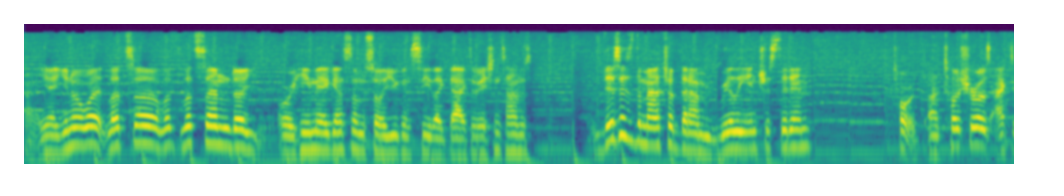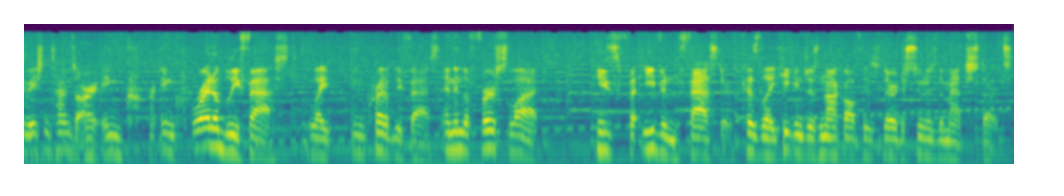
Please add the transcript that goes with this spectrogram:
Alright, yeah, you know what? Let's uh let, let's send uh, Orihime against them so you can see like the activation times this is the matchup that I'm really interested in. Uh, Toshiro's activation times are inc incredibly fast, like incredibly fast. And in the first slot, he's fa even faster because like he can just knock off his third as soon as the match starts,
